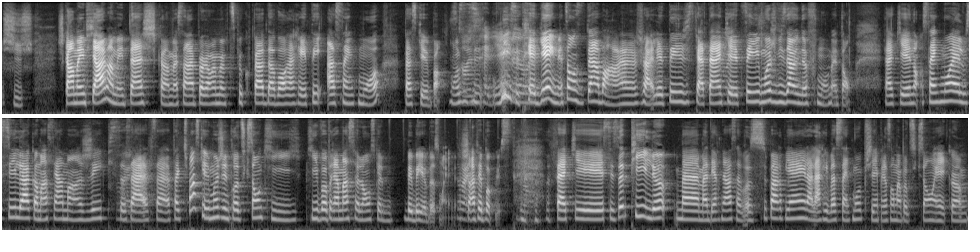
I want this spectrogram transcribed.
je je- je suis quand même fière, mais en même temps, je suis quand me sens un peu, quand même un petit peu coupable d'avoir arrêté à cinq mois. Parce que, bon, on C'est se quand même dit. très bien, oui, c'est ouais. très bien, mais tu sais, on se dit, ah, bon, hein, je vais allaiter jusqu'à temps que, tu sais, moi, je visais un neuf mois, mettons. Fait que, non, cinq mois, elle aussi, là, a commencé à manger, puis ça, Ouais. ça, ça- Fait que je pense que moi, j'ai une production qui, qui va vraiment selon ce que le bébé a besoin. Ouais. J'en fais pas plus. Fait que c'est ça. Puis là, ma, ma dernière, ça va super bien. Là, elle arrive à 5 mois, puis j'ai l'impression que ma production est comme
